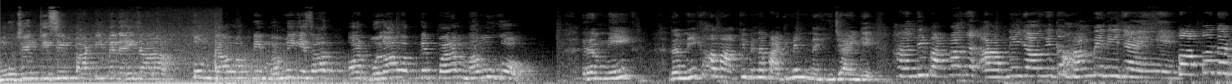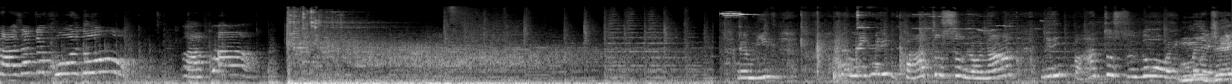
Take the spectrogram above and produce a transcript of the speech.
मुझे किसी पार्टी में नहीं जाना। तुम जाओ अपनी मम्मी के साथ और बुलाओ अपने परम मामू को। रमनीत रमनीत हम आपके बिना पार्टी में नहीं जाएँगे। हाँ जी पापा अगर आप नहीं जाओगे तो हम भी नहीं जाएँगे। पापा दरवाज़ा तो खोल दो। पापा तो ना। मेरी बात तो सुनो एक मिनट। मुझे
